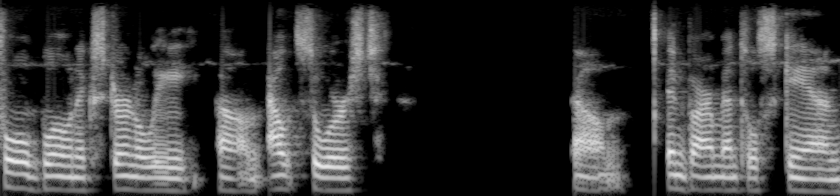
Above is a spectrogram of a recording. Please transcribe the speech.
full blown externally um, outsourced um, environmental scan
